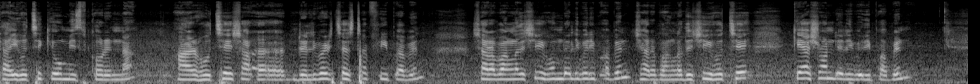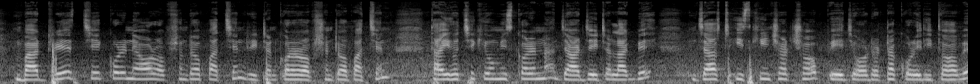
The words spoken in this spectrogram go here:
তাই হচ্ছে কেউ মিস করেন না। আর হচ্ছে ডেলিভারি চার্জটা ফ্রি পাবেন। সারা বাংলাদেশেই হোম ডেলিভারি পাবেন, সারা বাংলাদেশেই হচ্ছে ক্যাশ অন ডেলিভারি পাবেন। বা ড্রেস চেক করে নেওয়ার অপশনটাও পাচ্ছেন রিটার্ন করার অপশনটাও পাচ্ছেন। তাই হচ্ছে কেউ মিস করেন না, যার যেটা লাগবে জাস্ট স্ক্রিনশট সহ পেজ অর্ডারটা করে দিতে হবে।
